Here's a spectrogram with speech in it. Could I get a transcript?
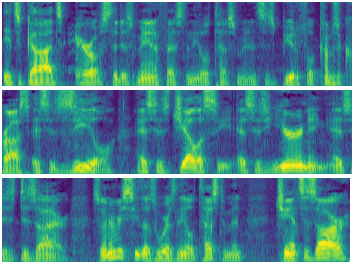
it's God's eros that is manifest in the Old Testament. It's this beautiful. It comes across as his zeal, as his jealousy, as his yearning, as his desire. So whenever you see those words in the Old Testament, chances are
